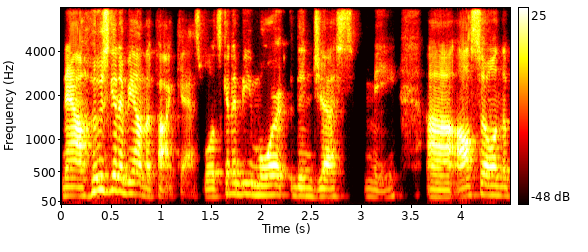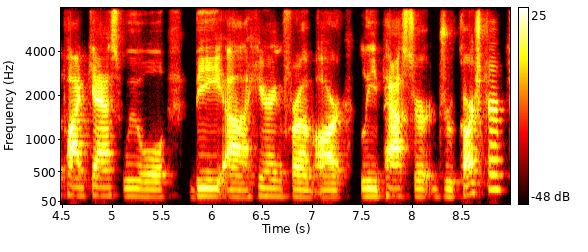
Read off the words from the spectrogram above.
Now, who's going to be on the podcast? Well, it's going to be more than just me. Uh, also on the podcast, we will be uh, hearing from our lead pastor, Drew Karstner.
